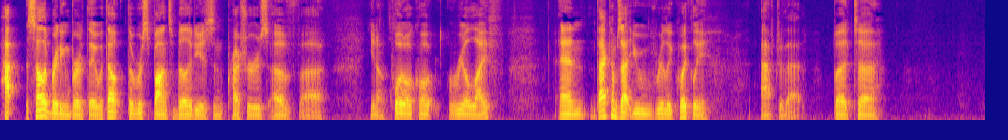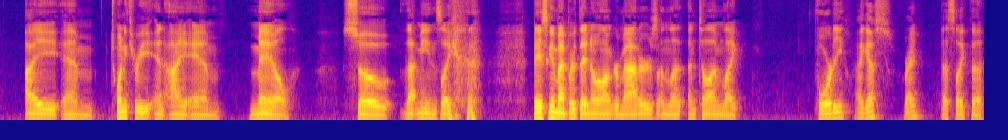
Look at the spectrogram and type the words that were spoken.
ha- celebrating birthday without the responsibilities and pressures of, uh, you know, quote unquote, real life. And that comes at you really quickly after that. But uh, I am 23 and I am male so that means like basically my birthday no longer matters unless until I'm like 40, I guess, right? That's like the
